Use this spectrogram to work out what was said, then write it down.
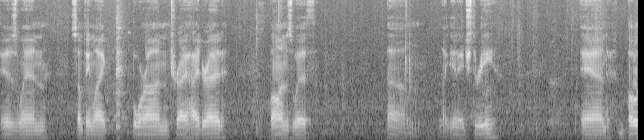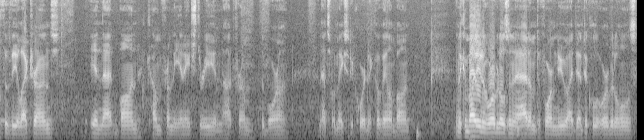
is when something like boron trihydride bonds with um, like NH3 and both of the electrons in that bond come from the NH3 and not from the boron. And that's what makes it a coordinate covalent bond. And the combining of orbitals in an atom to form new identical orbitals,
